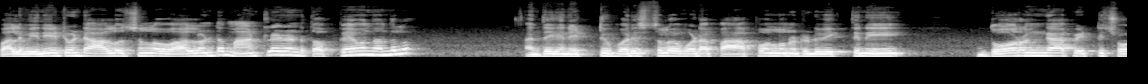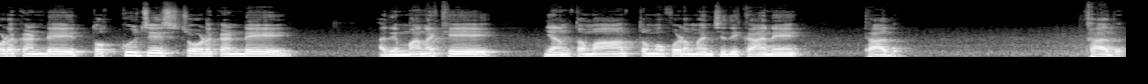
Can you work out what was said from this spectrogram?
వాళ్ళు వినేటువంటి ఆలోచనలో వాళ్ళు ఉంటే మాట్లాడండి తప్పేముంది అందులో? అంతేగాని ఎట్టి పరిస్థితుల్లో కూడా పాపంలో ఉన్నటువంటి వ్యక్తిని దూరంగా పెట్టి చూడకండి తక్కువ చేసి చూడకండి. అది మనకి ఎంత మాత్రము కూడా మంచిది కానే కాదు. కాదు.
